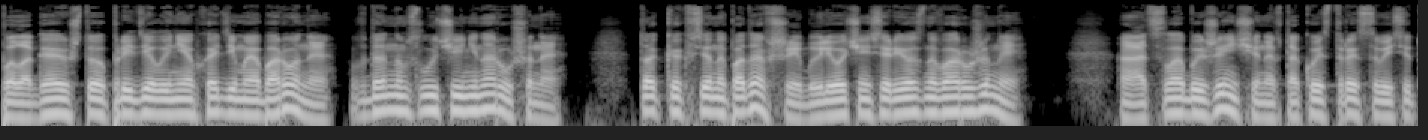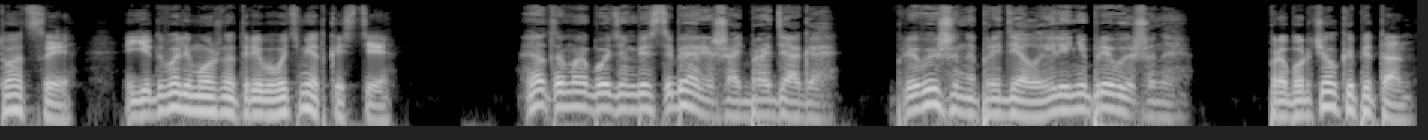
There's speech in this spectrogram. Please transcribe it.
Полагаю, что пределы необходимой обороны в данном случае не нарушены, так как все нападавшие были очень серьезно вооружены. А от слабой женщины в такой стрессовой ситуации едва ли можно требовать меткости. «Это мы будем без тебя решать, бродяга. Превышены пределы или не превышены?» Пробурчал капитан.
